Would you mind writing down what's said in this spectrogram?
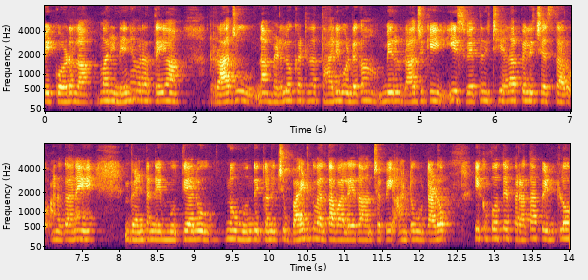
మీ కోడల? మరి నేనెవరత్తయ్య? రాజు నా మెడలో కట్టిన తాలి ఉండగా మీరు రాజుకి ఈ శ్వేతనిచ్చి ఎలా పెళ్ళి చేస్తారు? అనగానే వెంటనే ముత్యాలు నువ్వు ముందు ఇక్కడ నుంచి బయటకు వెళ్తావా లేదా? అని చెప్పి అంటూ ఉంటాడు. ఇకపోతే ప్రతాప్ ఇంట్లో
